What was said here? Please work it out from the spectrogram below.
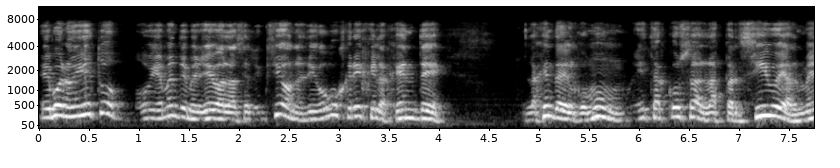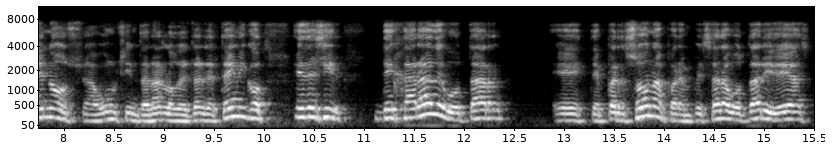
Eh, bueno, y esto obviamente me lleva a las elecciones. Digo, ¿vos crees que la gente, la gente del común, estas cosas las percibe, al menos aún sin tener los detalles técnicos? Es decir, ¿dejará de votar este, personas para empezar a votar ideas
